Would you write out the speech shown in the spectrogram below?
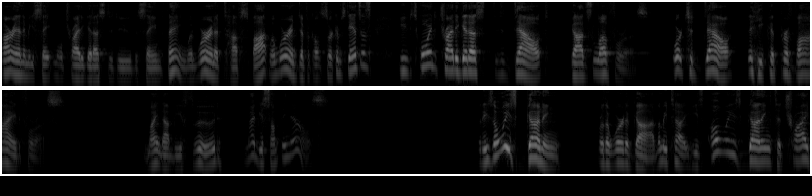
our enemy, Satan, will try to get us to do the same thing. When we're in a tough spot, when we're in difficult circumstances, he's going to try to get us to doubt God's love for us or to doubt that he could provide for us. It might not be food, it might be something else. But he's always gunning for the Word of God. Let me tell you, he's always gunning to try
